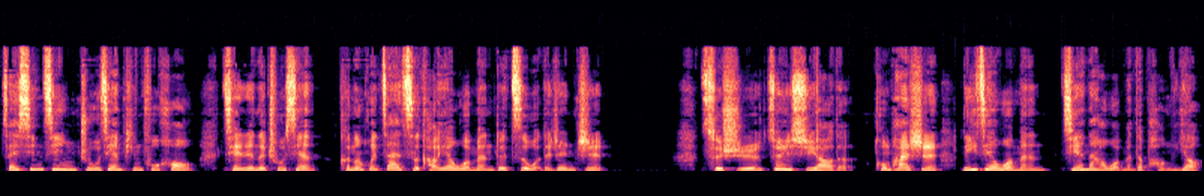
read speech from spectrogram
在心境逐渐平复后，前任的出现可能会再次考验我们对自我的认知。此时最需要的恐怕是理解我们、接纳我们的朋友。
